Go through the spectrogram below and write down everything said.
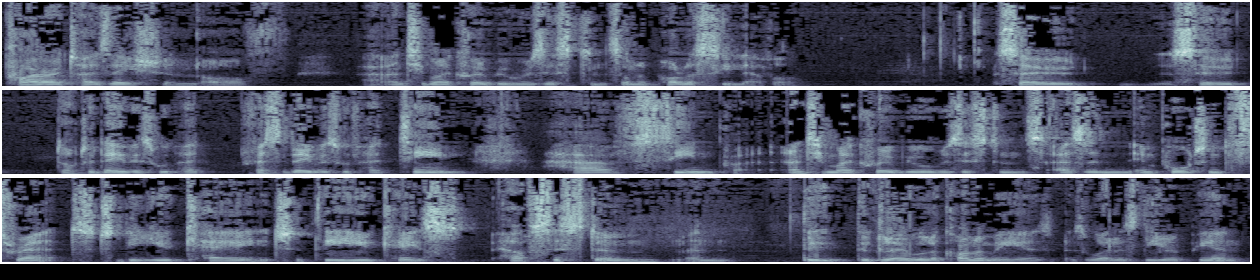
prioritization of uh, antimicrobial resistance on a policy level. So, so Dr. Davies, with her, Professor Davies, with her team, have seen antimicrobial resistance as an important threat to the UK, to the UK's health system, and the, the global economy, as, as well as the European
